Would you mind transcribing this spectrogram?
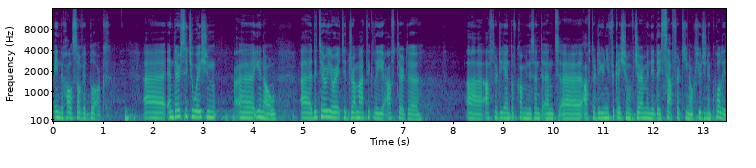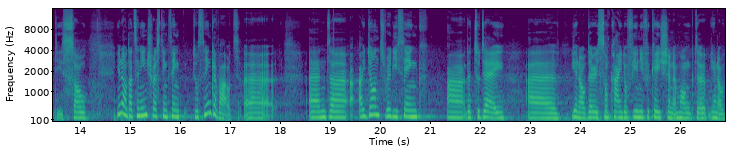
in the whole Soviet bloc. Uh, and their situation, uh, you know, uh, deteriorated dramatically after the uh, after the end of communism and, and after the unification of Germany. They suffered, you know, huge inequalities. So, you know, that's an interesting thing to think about. and I don't really think that today uh, you know, there is some kind of unification among the, you know,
